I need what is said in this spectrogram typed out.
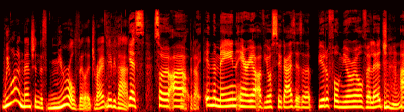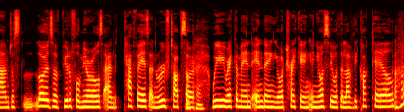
we want to mention this mural village, right? Maybe that. Yes. So uh, Wrap it up. in the main area of Yosu, guys, is a beautiful mural village. Mm-hmm. Um, just loads of beautiful murals and cafes and rooftops. So Okay. we recommend ending your trekking in Yosu with a lovely cocktail, Uh-huh.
